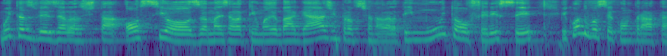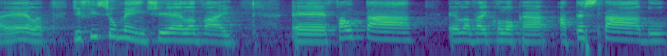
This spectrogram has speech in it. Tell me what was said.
Muitas vezes ela está ociosa, mas ela tem uma bagagem profissional, ela tem muito a oferecer. E quando você contrata ela, dificilmente ela vai é, faltar, ela vai colocar atestado.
